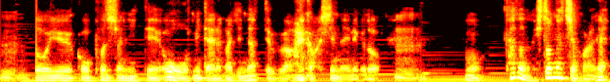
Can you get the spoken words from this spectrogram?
うん。そういうこうポジションにいて、おおみたいな感じになってる部分あるかもしれないんだけど、うん。もうただの人になっちゃうからね。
